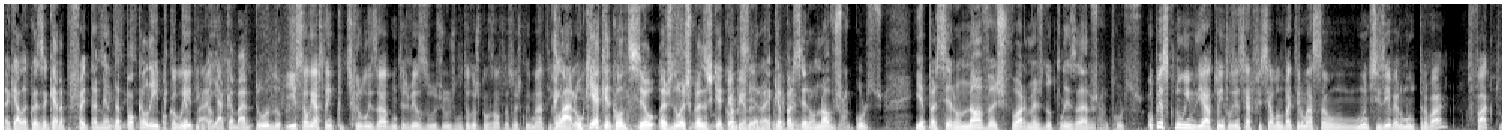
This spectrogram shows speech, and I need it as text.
aquela coisa que era perfeitamente sim, sim, apocalíptica, apocalíptica pá, ia acabar tudo. E isso, aliás, tem que descredibilizar muitas vezes os, os, lutadores pelas alterações climáticas. Claro, o que é que aconteceu? As duas coisas que aconteceram é, pena, é que apareceram novos recursos e apareceram novas formas de utilizar os recursos. Eu penso que no imediato a inteligência artificial onde vai ter uma ação muito decisiva é no mundo do trabalho, de facto.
